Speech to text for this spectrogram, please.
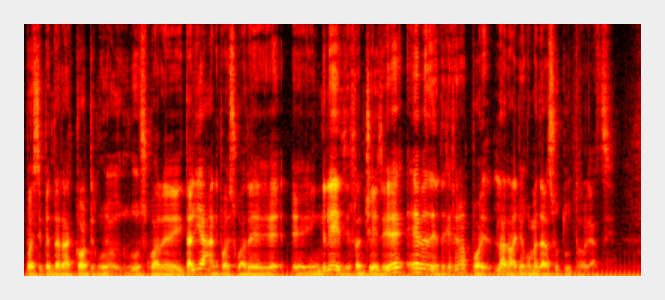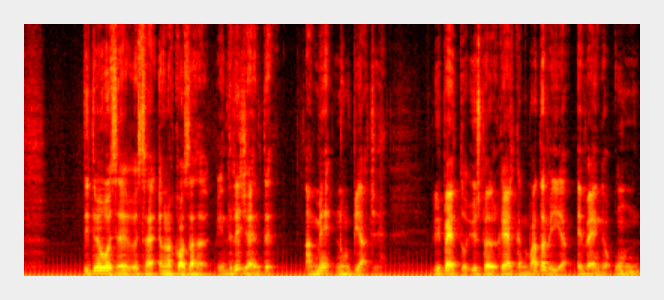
poi si prenderà accordi con, squadre italiane, poi squadre eh, inglesi, francesi eh, e vedrete che prima o poi l'Arabia comanderà su tutto ragazzi. Ditemi voi se questa è una cosa intelligente, a me non piace. Ripeto, io spero che Elkan vada via e venga un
